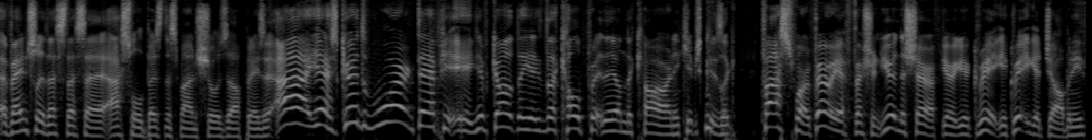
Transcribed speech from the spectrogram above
eventually, this this uh, asshole businessman shows up and he's like, "Ah, yes, good work, deputy. You've got the the culprit there on the car." And he keeps he's like, "Fast work, very efficient. You and the sheriff, you're you're great. You're great at your job." And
